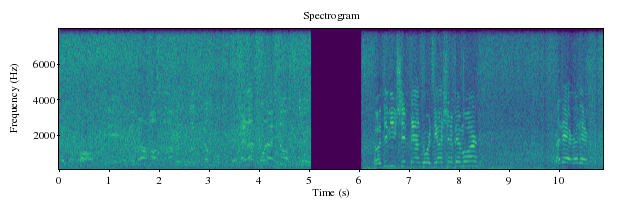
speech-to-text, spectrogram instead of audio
Okay, don't fall. But I'll, I'll, I'm gonna do like stumble. At that point, I still, I'm still. Both of you shift down towards the ocean a bit more. Right there, right there.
